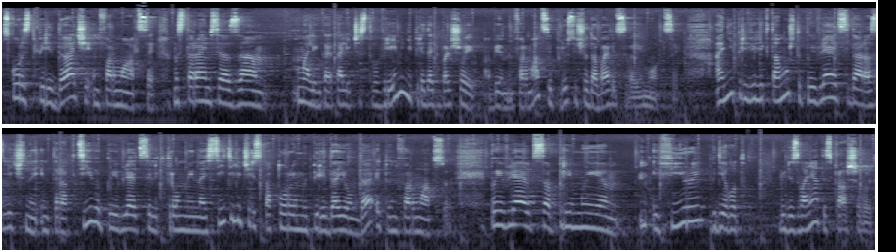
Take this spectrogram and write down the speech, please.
скорость передачи информации, мы стараемся за маленькое количество времени передать большой объем информации, плюс еще добавить свои эмоции. Они привели к тому, что появляются да, различные интерактивы, появляются электронные носители, через которые мы передаем да, эту информацию. Появляются прямые эфиры, где вот Люди звонят и спрашивают.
